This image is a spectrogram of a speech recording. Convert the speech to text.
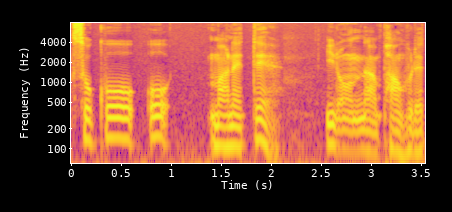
そこを真似ていろんなパンフレッ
